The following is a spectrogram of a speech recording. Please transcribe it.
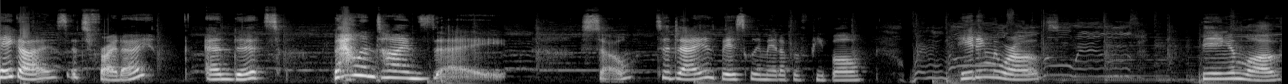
Hey guys, it's Friday and it's Valentine's Day. So, today is basically made up of people hating the world, being in love,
